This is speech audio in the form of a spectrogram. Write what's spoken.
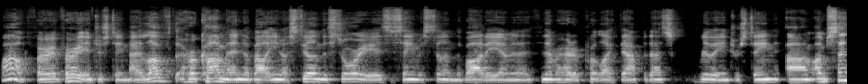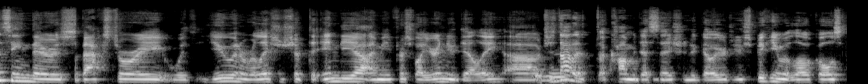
Wow, very very interesting. I love her comment about you know stealing the story is the same as stealing the body. I mean, I've never heard it put like that, but that's really interesting. Um, I'm sensing there's a backstory with you in a relationship to India. I mean, first of all, you're in New Delhi, uh, which is mm-hmm. not a, a, common destination to go. You're, you're, speaking with locals,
